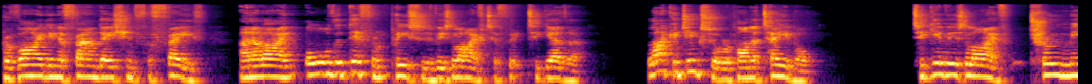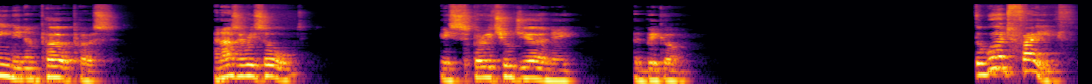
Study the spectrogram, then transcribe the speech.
providing a foundation for faith and allowing all the different pieces of his life to fit together, like a jigsaw upon a table, to give his life true meaning and purpose. And as a result, his spiritual journey had begun. The word faith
